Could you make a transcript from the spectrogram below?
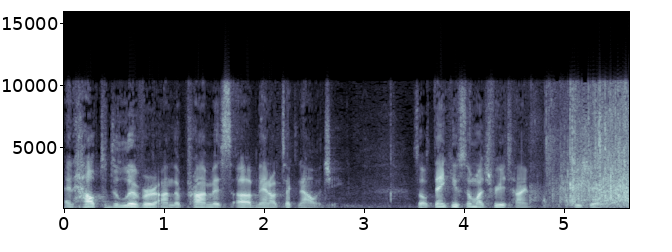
and help to deliver on the promise of nanotechnology. So thank you so much for your time. Appreciate it.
